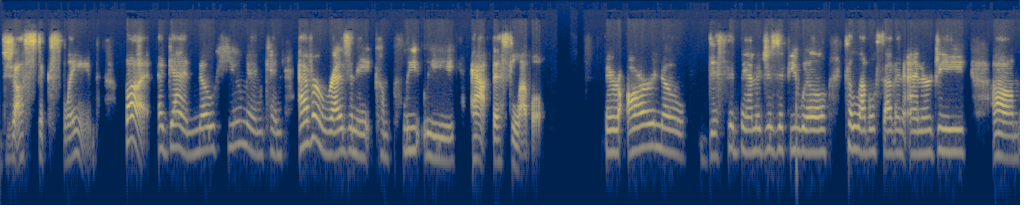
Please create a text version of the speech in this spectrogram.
just explained. But again, no human can ever resonate completely at this level. There are no disadvantages, if you will, to level seven energy. Um,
